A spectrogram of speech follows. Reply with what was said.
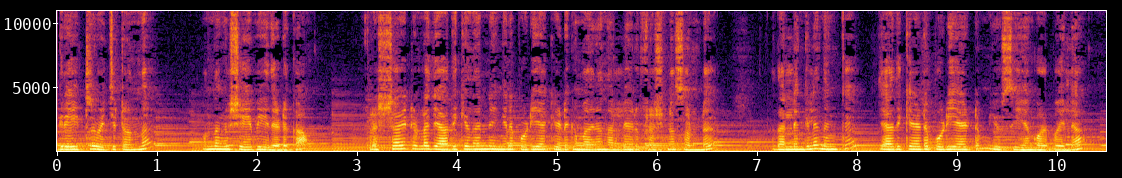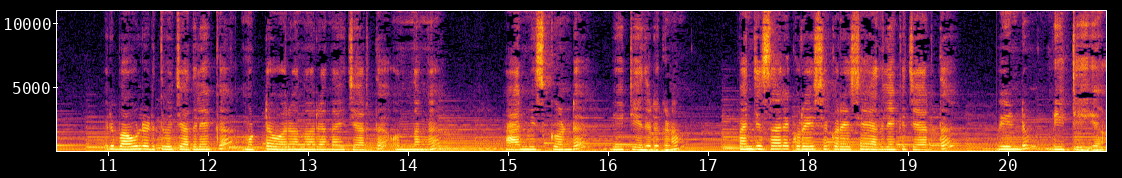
ഗ്രേറ്റർ വെച്ചിട്ടൊന്ന് ഒന്നങ്ങ് ഷേവ് ചെയ്തെടുക്കാം. ഫ്രഷ് ആയിട്ടുള്ള ജാതിക്ക തന്നെ ഇങ്ങനെ പൊടിയാക്കി എടുക്കുമ്പോൾ അതിന് നല്ലൊരു ഫ്രഷ്നെസ് ഉണ്ട്. അതല്ലെങ്കിൽ നിങ്ങൾക്ക് ജാതിക്കയുടെ പൊടിയായിട്ടും യൂസ് ചെയ്യാൻ കുഴപ്പമില്ല. ഒരു ബൗൾ എടുത്ത് വെച്ച് അതിലേക്ക് മുട്ട ഓരോന്നോരോന്നായി ചേർത്ത് ഒന്നങ്ങ് ഹാൻഡ് മിസ് കൊണ്ട് ബീറ്റ് ചെയ്തെടുക്കണം. പഞ്ചസാര കുറേശ്ശെ കുറേശ്ശെ അതിലേക്ക് ചേർത്ത് വീണ്ടും ബീറ്റ് ചെയ്യുക.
